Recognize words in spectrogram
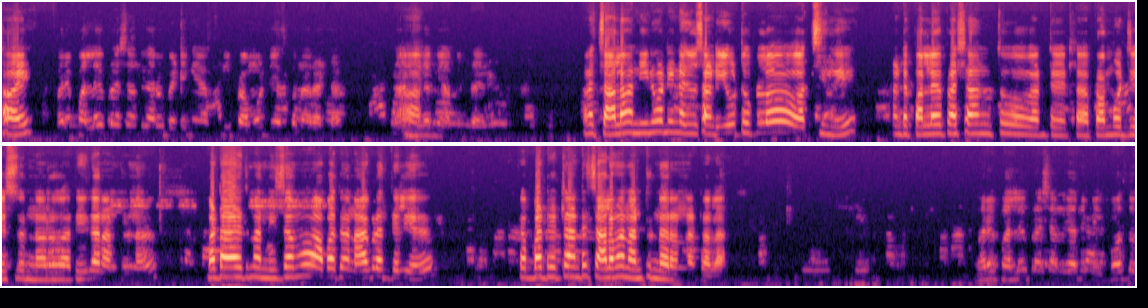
హాయ్ మరి పల్లవి ప్రశాంత్ గారు బెట్టింగ్ యాప్ని ప్రమోట్ చేస్తున్నారంట మీ అభిప్రాయం? చాలా మంది నేను కూడా నిన్న చూసాను యూట్యూబ్లో వచ్చింది. అంటే పల్లవి ప్రశాంత్ అంటే ఇట్లా ప్రమోట్ చేస్తున్నారు అది ఇది అని అంటున్నారు. బట్ అది మరి నిజమో అబద్ధం నాకు కూడా తెలియదు. బట్ ఎట్లా అంటే చాలా మంది అంటున్నారు అన్నట్టు అలా. మరి పల్లవి ప్రశాంత్ గారిని బిగ్ బాస్లో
